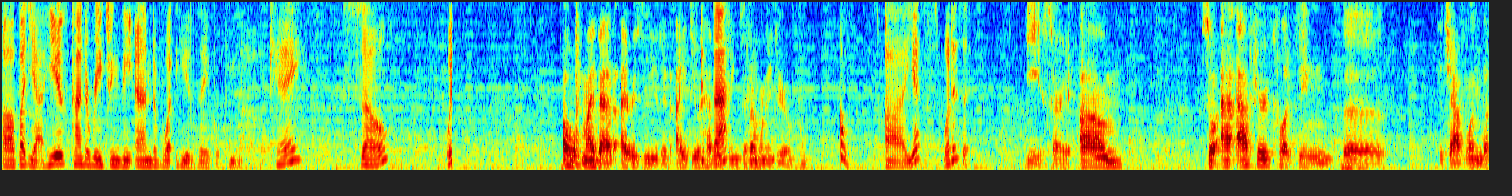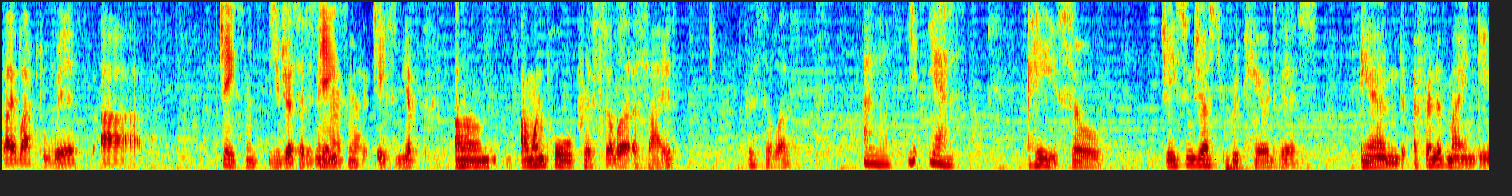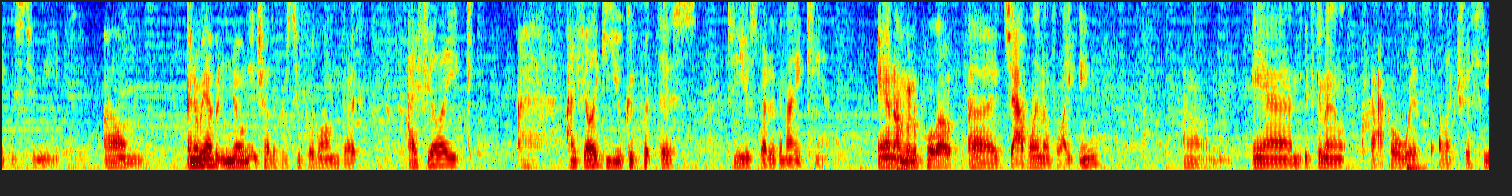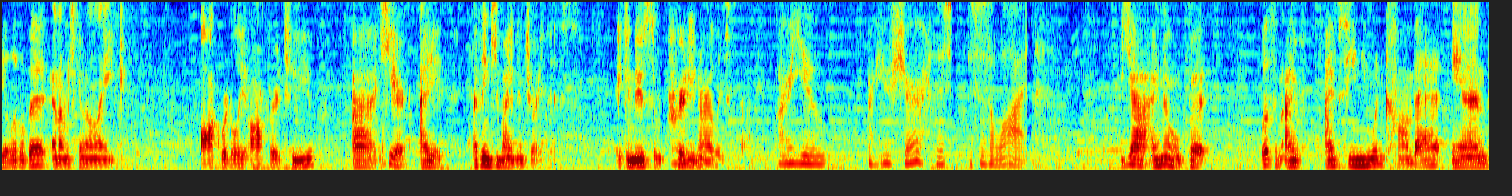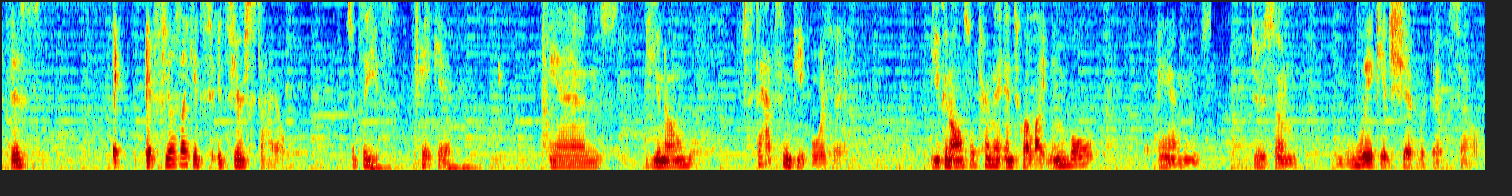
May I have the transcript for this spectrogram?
Uh, but yeah, he is kind of reaching the end of what he is able to make. Okay, so Oh, my bad. I was muted. I do have a thing that I want to do. Oh, uh, yes, what is it? E, sorry. Um, so a- after collecting the the javelin that I left with, uh, Jason. you just said his name. Jason. I forgot it. Jason. Yep. Um, I want to pull Priscilla aside. Priscilla. Um, y- yeah. Hey, so Jason just repaired this, and a friend of mine gave this to me. Um, I know we haven't known each other for super long, but I feel like I feel like you could put this to use better than I can. And I'm gonna pull out a javelin of lightning, um, and it's gonna crackle with electricity a little bit, and I'm just gonna like awkwardly offer it to you. Uh, here, I I think you might enjoy this. It can do some pretty gnarly stuff. Are you, are you sure? This, this is a lot. Yeah, I know, but listen, I've I've seen you in combat, and this it it feels like it's it's your style. So please take it, and you know, stab some people with it. You can also turn it into a lightning bolt, and do some wicked shit with it. So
